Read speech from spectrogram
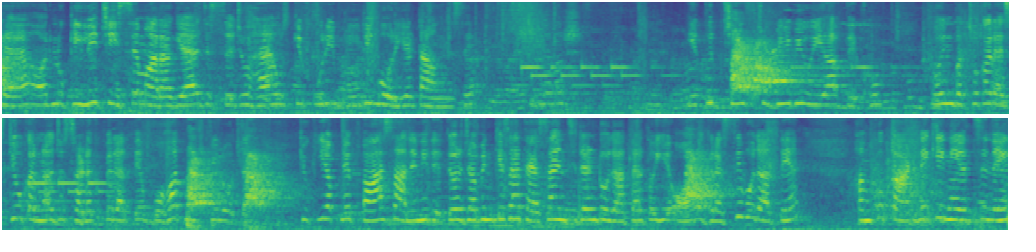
गया है और नुकीली चीज़ से मारा गया है, जिससे जो है उसकी पूरी ब्लीडिंग हो रही है टांग में से। ये कुछ चीज़ चुभी भी हुई है, आप देखो। तो इन बच्चों का रेस्क्यू करना जो सड़क पे रहते हैं, बहुत मुश्किल होता है, क्योंकि ये अपने पास आने नहीं देते और जब इनके साथ ऐसा इंसिडेंट हो जाता है तो ये और अग्रेसिव हो जाते हैं हमको काटने की नीयत से नहीं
